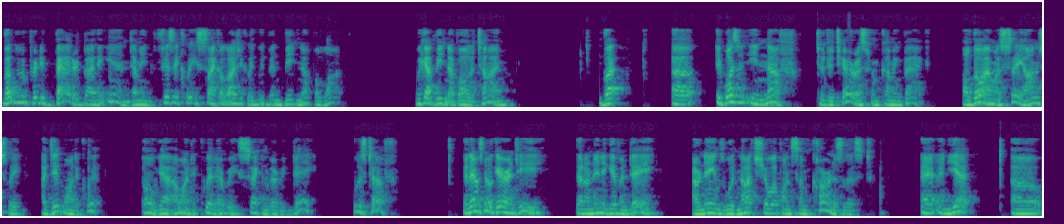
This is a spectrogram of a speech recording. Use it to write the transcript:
but we were pretty battered by the end. I mean, physically, psychologically, we'd been beaten up a lot. We got beaten up all the time. But uh, it wasn't enough to deter us from coming back. Although I must say, honestly, I did want to quit. Oh, yeah, I wanted to quit every second of every day. It was tough. And there was no guarantee that on any given day, our names would not show up on some coroner's list. And, and yet, uh,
